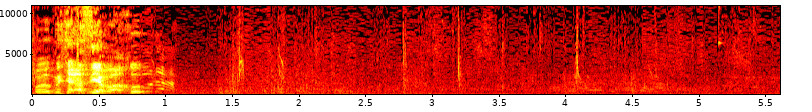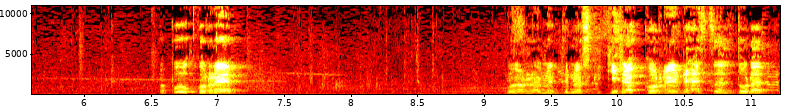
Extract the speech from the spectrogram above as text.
¿Puedo mirar hacia abajo? No puedo correr. Bueno, realmente no es que quiera correr a esta altura.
